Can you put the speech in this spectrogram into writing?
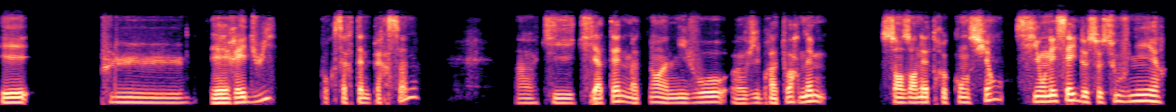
est plus est réduit pour certaines personnes qui, qui, atteignent maintenant un niveau vibratoire, même sans en être conscient. Si on essaye de se souvenir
